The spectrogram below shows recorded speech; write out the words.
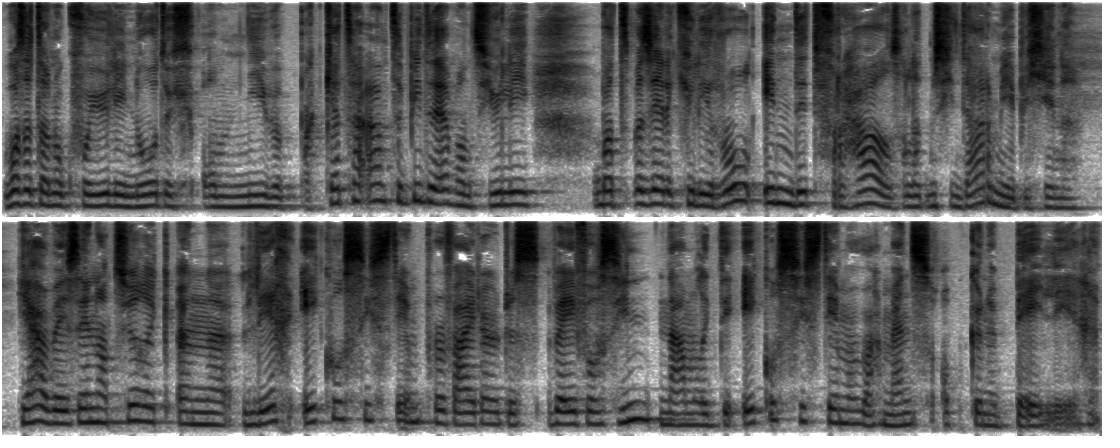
Was het dan ook voor jullie nodig om nieuwe pakketten aan te bieden? Want jullie, wat was eigenlijk jullie rol in dit verhaal? Zal het misschien daarmee beginnen? Ja, wij zijn natuurlijk een uh, leer-ecosysteem-provider. Dus wij voorzien namelijk de ecosystemen waar mensen op kunnen bijleren.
